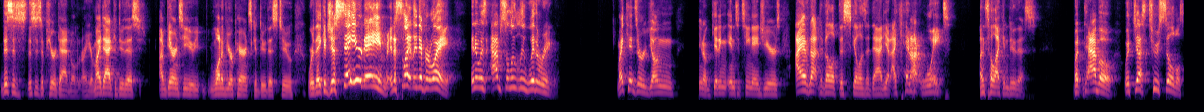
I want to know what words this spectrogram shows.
This is this is a pure dad moment right here. My dad could do this. I guarantee you, one of your parents could do this too, where they could just say your name in a slightly different way. And it was absolutely withering. My kids are young, you know, getting into teenage years. I have not developed this skill as a dad yet. I cannot wait until I can do this. But Dabo, with just two syllables,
